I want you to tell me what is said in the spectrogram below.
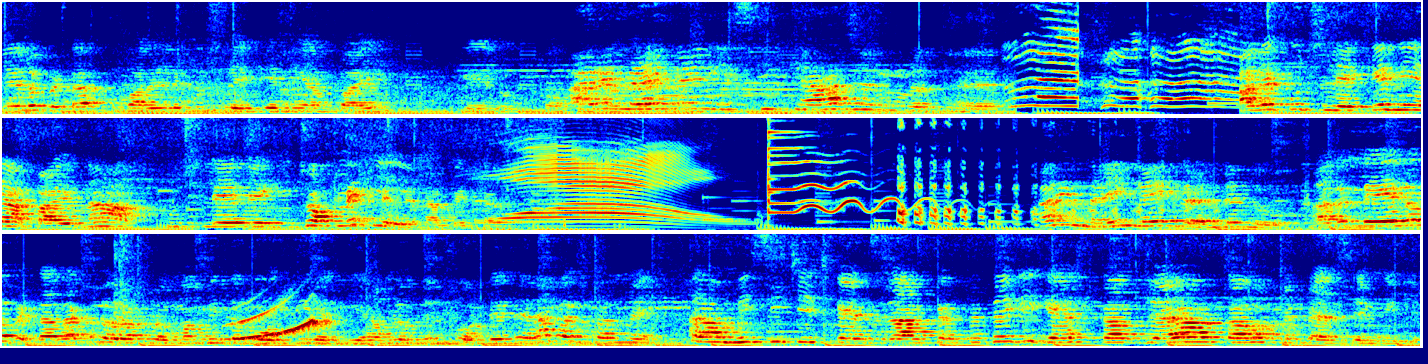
ले लो बेटा तुम्हारे लिए कुछ लेके नहीं आ पाई। ले लो। अरे नहीं नहीं, इसकी क्या ज़रूरत है? अरे कुछ लेके नहीं आ पाई ना कुछ ले लेगी। चॉकलेट ले लेना बेटा। अरे नहीं नहीं रहने दो। अरे ले लो बेटा रख लो रख लो। मम्मी तो बोलती रहती है हम लोग जब छोटे थे ना बचपन में तो हम इसी चीज़ का इंतज़ार करते थे कि गेस्ट कब जाए और कब हमें पैसे मिले।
